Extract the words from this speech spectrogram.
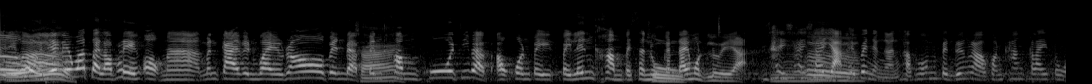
ยเออดีกว่าเออเรียกได้ว่าแต่ละเพลงออกมา มันกลายเป็นไวรัล เป็นแบบ ใช่ เป็นคำพูดที่แบบเอาคนไปไปเล่นคำไปสนุกกันถูกได้หมดเลยอะ ใช่ใช่ใช่เออ อยากให้เป็นอย่างนั้นค่ะ เพราะว่ามันเป็นเรื่องราวค่อนข้างใกล้ตัว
